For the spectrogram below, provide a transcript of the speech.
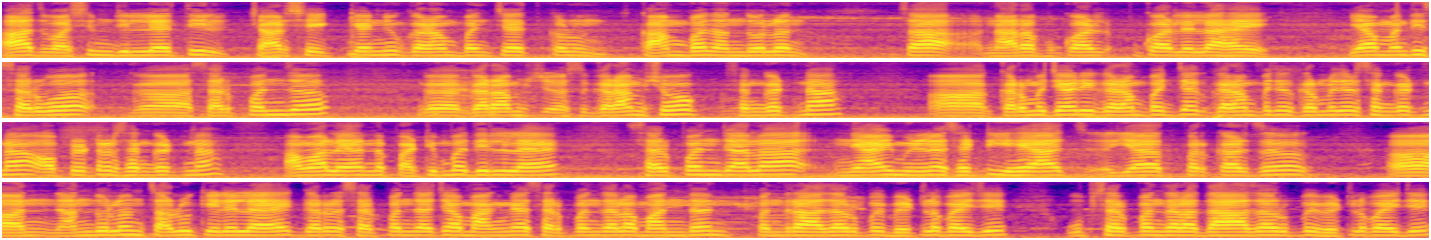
आज वाशिम जिल्ह्यातील चारशे एक्क्याण्णव ग्रामपंचायतकडून कामबंद आंदोलनचा नारा पुकार पुकारलेला आहे. यामध्ये सर्व ग- सरपंच ग- ग्राम ग्रामसेवक संघटना कर्मचारी ग्रामपंचायत ग्रामपंचायत कर्मचारी संघटना ऑपरेटर संघटना आम्हाला यांना पाठिंबा दिलेला आहे. सरपंचाला न्याय मिळण्यासाठी हे आज या प्रकारचं आंदोलन चालू केलेलं आहे. गर सरपंचाच्या मागण्या सरपंचाला मानधन पंधरा हजार रुपये भेटलं पाहिजे. उपसरपंचाला दहा हजार रुपये भेटलं पाहिजे.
